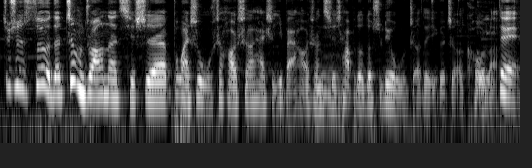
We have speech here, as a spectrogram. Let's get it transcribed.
就是所有的正装呢，其实不管是五十毫升还是一百毫升，其实差不多都是六五折的一个折扣了。对，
